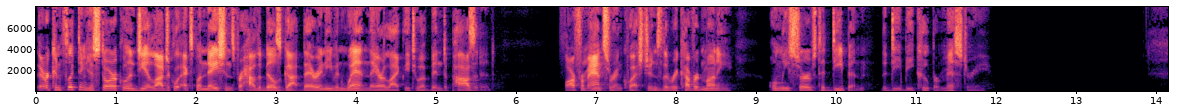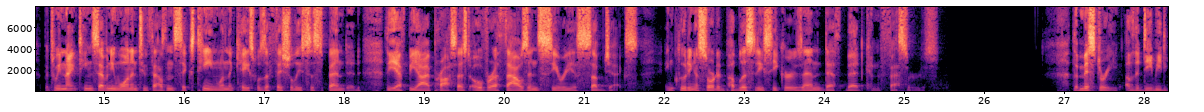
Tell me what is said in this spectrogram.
There are conflicting historical and geological explanations for how the bills got there and even when they are likely to have been deposited. Far from answering questions, the recovered money only serves to deepen the D.B. Cooper mystery. Between 1971 and 2016, when the case was officially suspended, the FBI processed over a thousand serious subjects, including assorted publicity seekers and deathbed confessors. The mystery of the DB,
